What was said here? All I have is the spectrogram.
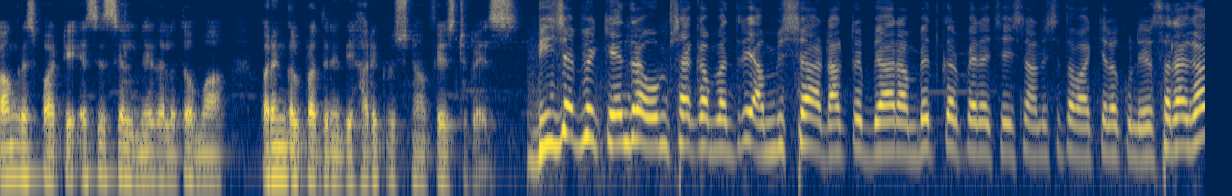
కాంగ్రెస్ పార్టీ ఎస్ఎస్ఎల్ నేతలతో మా వరంగల్ ప్రతినిధి Harikrishna face to face BJP కేంద్ర హోంశాఖ మంత్రి Amit Shah doctor B R Ambedkar పైన చేసిన అనుచిత వ్యాఖ్యలకు నిరసనగా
